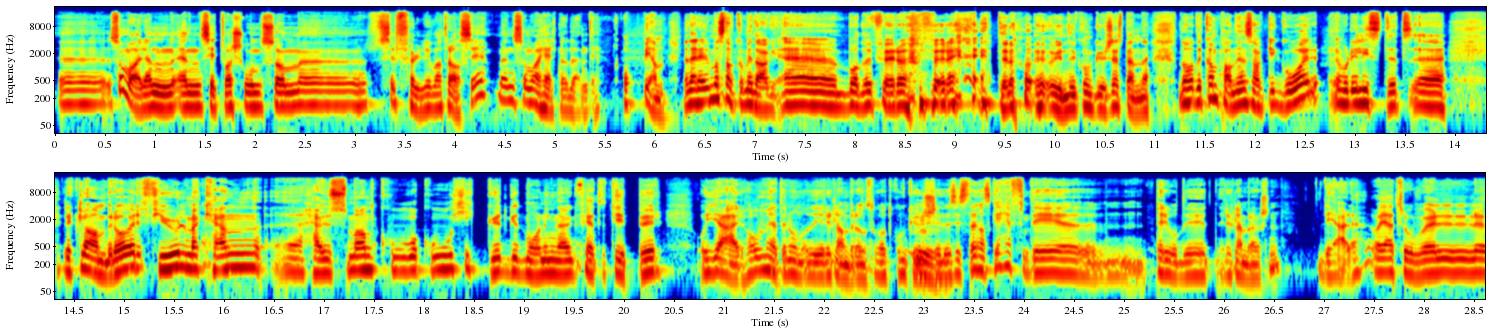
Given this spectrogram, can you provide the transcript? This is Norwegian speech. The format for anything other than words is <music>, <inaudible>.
Uh, som var en, en situasjon som uh, selvfølgelig var trasig, men som var helt nødvendig. Opp igjen. Men det er det vi må snakke om i dag. Uh, både før og, <laughs> før og, etter og under konkurs er spennende. Nå hadde kampanjen sak i går hvor de listet reklamebyråer. Fuel, McCann, Hausmann, Co og Co, Kikkut, Good Morning Naug, Fete Typer og Gjærholm heter noen av de reklamebyråene som har gått konkurs mm. i det siste. En ganske heftig periode i reklamebransjen. Det er det. Og jeg tror vel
